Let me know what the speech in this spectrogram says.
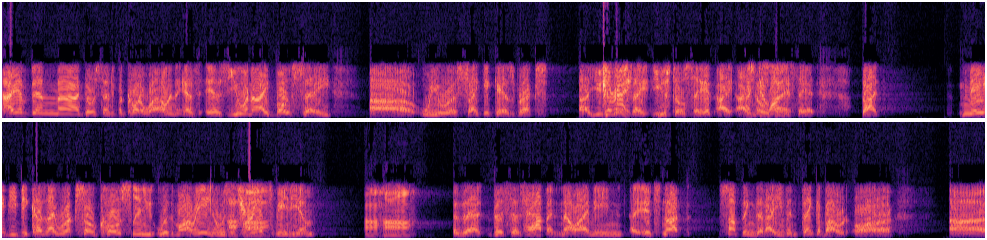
I have been uh, ghost hunting for quite a while, and as as you and I both say, uh, we were psychic as bricks. Uh, you Correct. still say you still say it. I, I, I no still longer say it. But maybe because I work so closely with Maureen, who's a trance medium, Aha. that this has happened. Now, I mean, it's not something that I even think about, or uh,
